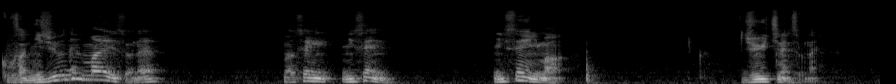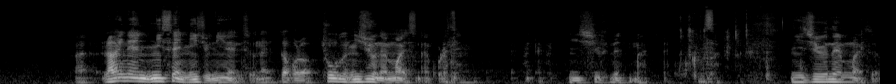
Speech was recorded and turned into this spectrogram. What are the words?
久保さん20年前ですよね。まあ、2000、2000今、11年ですよね。来年2022年ですよね。だから、ちょうど20年前ですね、これね。20年前。20年前ですよ。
